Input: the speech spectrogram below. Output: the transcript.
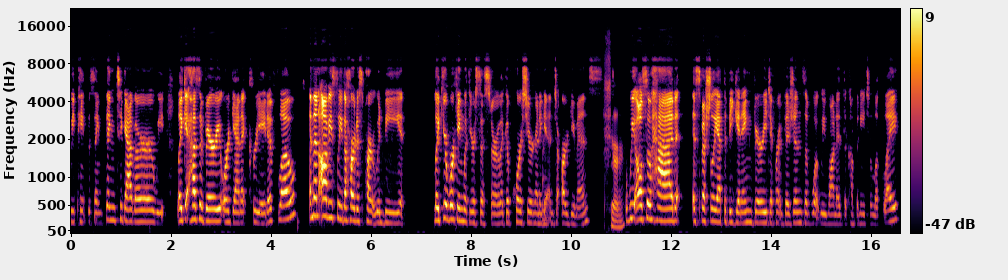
We paint the same thing together. We like it has a very organic creative flow. And then obviously the hardest part would be like you're working with your sister. Like of course you're going to get into arguments. Sure. We also had especially at the beginning very different visions of what we wanted the company to look like.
